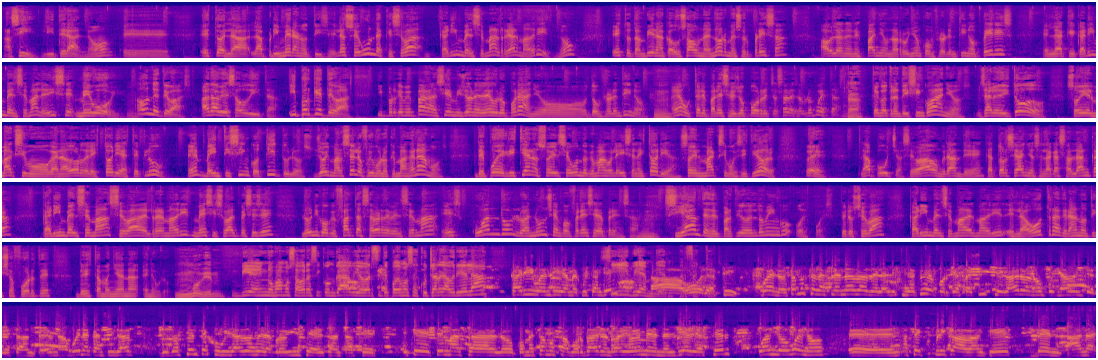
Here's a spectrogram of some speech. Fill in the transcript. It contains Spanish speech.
Así, literal, ¿no? Eh, esto es la, la, primera noticia. Y la segunda es que se va Karim Benzema al Real Madrid, ¿no? Esto también ha causado una enorme sorpresa hablan en España una reunión con Florentino Pérez en la que Karim Benzema le dice, me voy. Mm. ¿A dónde te vas? Arabia Saudita. ¿Y por qué te vas? Y porque me pagan 100 millones de euros por año, don Florentino. Mm. ¿Eh? ¿A usted le parece que yo puedo rechazar esa propuesta? Ah. Tengo 35 años, ya le di todo. Soy el máximo ganador de la historia de este club. ¿Eh? 25 títulos. Yo y Marcelo fuimos los que más ganamos. Después de Cristiano, soy el segundo que más le hice en la historia. Soy el máximo existidor. Eh, la pucha, se va a un grande, ¿eh? 14 años en la Casa Blanca. Karim Benzema se va del Real Madrid, Messi se va al PSG. Lo único que falta saber de Benzema es cuándo lo anuncia en conferencia de prensa. Mm. Si antes del partido del domingo o después. Pero se va Karim Benzema del Madrid. Es la otra gran noticia fuerte de esta mañana en Europa. Muy bien. Bien, nos vamos ahora sí con Gaby a ver si te podemos escuchar, Gabriela. Cari, buen día. ¿Me escuchan bien? Sí, bien, bien. ahora sí. Bueno, estamos en la explanada de la legislatura porque hasta aquí llegaron un puñado interesante, ¿eh? una buena cantidad de docentes jubilados de la provincia de Santa Fe. Este tema ya lo comenzamos a abordar en Radio M en el día de ayer, cuando, bueno, eh, nos explicaban que ven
